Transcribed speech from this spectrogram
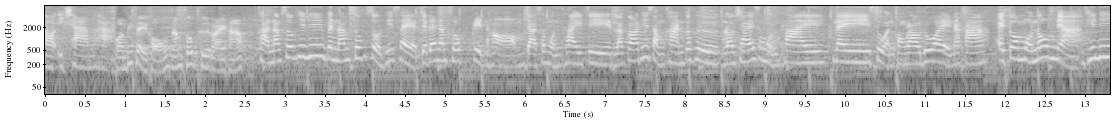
ต่ออีกชามค่ะ ความพิเศษของน้ำซุปคืออะไรครับ ค่ะน้ำซุปที่นี่เป็นน้ำซุปสูตรพิเศษ จะได้น้ำซุปกลิ่นหอม จากสมุนไพรจีน แล้วก็ที่สำคัญก็คือเราใช้สมุนไพรในส่วนของเราด้วยนะคะไอตัวหมูนุ่มเนี่ยที่นี่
